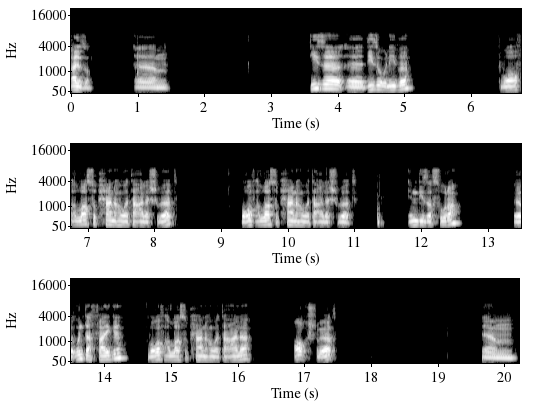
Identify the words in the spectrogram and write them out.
Also, ähm, diese, äh, diese Olive, worauf Allah subhanahu wa ta'ala schwört, worauf Allah subhanahu wa ta'ala schwört in dieser Surah, äh, und der Feige, worauf Allah subhanahu wa ta'ala auch schwört, ähm,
